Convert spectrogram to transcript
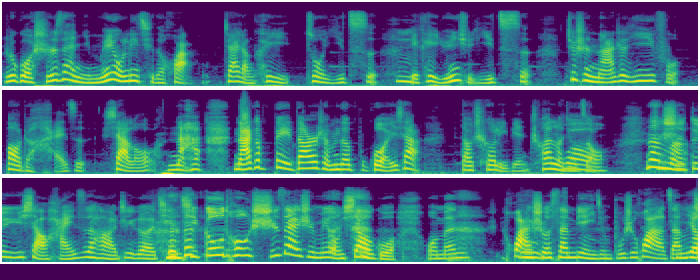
如果实在你没有力气的话，家长可以做一次，也可以允许一次，就是拿着衣服抱着孩子下楼，拿拿个被单儿什么的裹一下，到车里边穿了就走。那么是对于小孩子哈，这个前期沟通 实在是没有效果。我们话说三遍已经不是话了，咱们就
